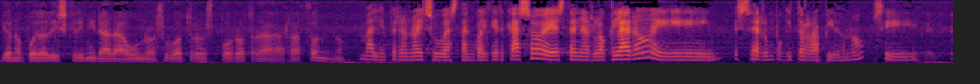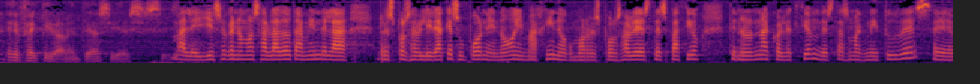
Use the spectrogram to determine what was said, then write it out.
Yo no puedo discriminar a unos u otros por otra razón, ¿no? Vale, pero no hay subasta. En cualquier caso, es tenerlo claro y ser un poquito rápido, ¿no? Sí. Efectivamente, así es. Vale, y eso que no hemos hablado también de la responsabilidad que supone, ¿no? Imagino, como responsable de este espacio, tener una colección de estas magnitudes. Eh,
